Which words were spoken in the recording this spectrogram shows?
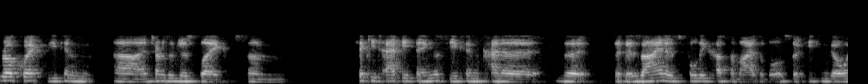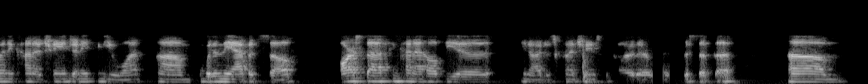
real quick, you can, uh, in terms of just like some ticky tacky things, you can kind of the the design is fully customizable, so if you can go in and kind of change anything you want um, within the app itself, our staff can kind of help you. You know, I just kind of changed the color there to said that. Um,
